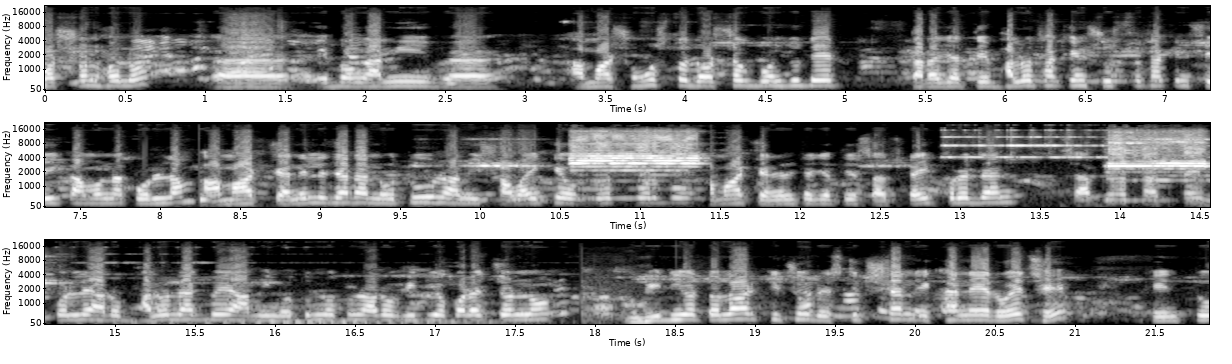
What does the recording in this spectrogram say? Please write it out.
দর্শন হলো এবং আমি আমার সমস্ত দর্শক বন্ধুদের তারা যাতে ভালো থাকেন, সুস্থ থাকেন, সেই কামনা করলাম। আমার চ্যানেলে যারা নতুন, আমি সবাইকে অনুরোধ করব, আমার চ্যানেলটা যাতে সাবস্ক্রাইব করে দেন। আপনারা সাবস্ক্রাইব করলে আরও ভালো লাগবে। আমি নতুন নতুন আরও ভিডিও করার জন্য। ভিডিও তোলার কিছু রেস্ট্রিকশন এখানে রয়েছে। কিন্তু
